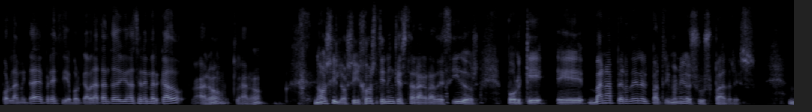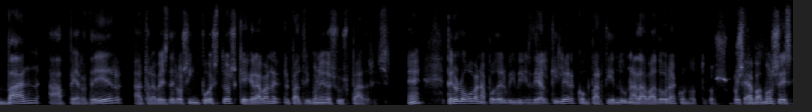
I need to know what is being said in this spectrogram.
por la mitad de precio, porque habrá tantas viviendas en el mercado. Claro, claro. No, si los hijos tienen que estar agradecidos, porque eh, van a perder el patrimonio de sus padres van a perder a través de los impuestos que graban el patrimonio de sus padres. ¿eh? Pero luego van a poder vivir de alquiler compartiendo una lavadora con otros. O sea, vamos, es,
